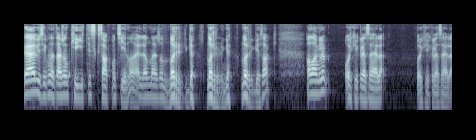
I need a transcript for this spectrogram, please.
Jeg er usikker på om dette er sånn kritisk sak mot Kina, eller om det er en sånn Norge, Norge, Norge-sak. Halla, Anglum. Orker ikke lese hele. Orker ikke lese hele.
